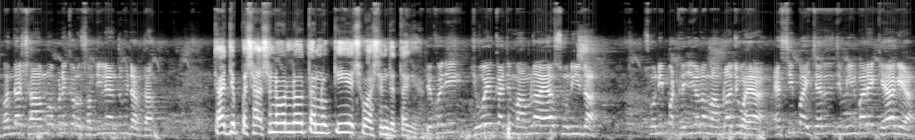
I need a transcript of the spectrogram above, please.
ਬੰਦਾ ਸ਼ਾਮ ਨੂੰ ਆਪਣੇ ਘਰੋਂ ਸਬਜ਼ੀ ਲੈਣ ਤੋਂ ਵੀ ਡਰਦਾ। ਤਾਂ ਅੱਜ ਪ੍ਰਸ਼ਾਸਨ ਵੱਲੋਂ ਤੁਹਾਨੂੰ ਕੀ ਆਸ਼ਵਾਸਨ ਦਿੱਤਾ ਗਿਆ? ਦੇਖੋ ਜੀ ਜੋ ਇੱਕ ਅੱਜ ਮਾਮਲਾ ਆਇਆ ਸੋਨੀ ਦਾ ਸੋਨੀ ਭੱਠੇ ਜੀ ਵਾਲਾ ਮਾਮਲਾ ਜੋ ਆਇਆ ਐਸਸੀ ਭਾਈਚਾਰੇ ਦੀ ਜ਼ਮੀਨ ਬਾਰੇ ਕਿਹਾ ਗਿਆ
